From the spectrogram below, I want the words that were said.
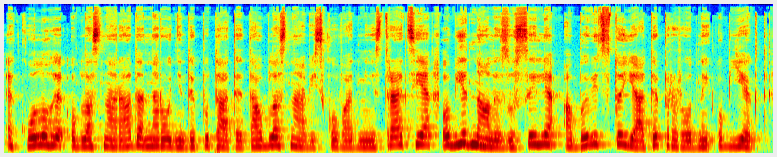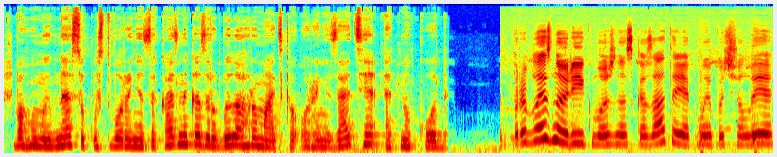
екологи, обласна рада, народні депутати та обласна військова адміністрація об'єднали зусилля, аби відстояти природний об'єкт. Вагомий внесок у створення заказника зробила громадська організація Етнокод. Приблизно рік можна сказати, як ми почали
